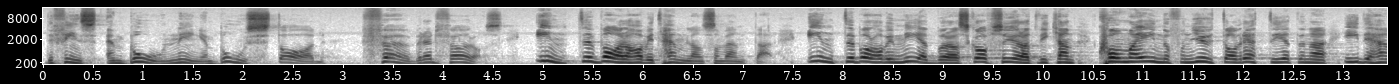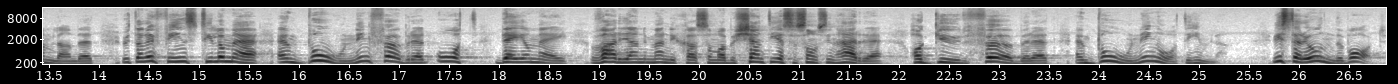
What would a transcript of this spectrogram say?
Det finns en boning, en bostad förberedd för oss. Inte bara har vi ett hemland som väntar, inte bara har vi medborgarskap som gör att vi kan komma in och få njuta av rättigheterna i det hemlandet, utan det finns till och med en boning förberedd åt dig och mig. Varje människa som har bekänt Jesus som sin Herre har Gud förberett en boning åt i himlen. Visst är det underbart?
